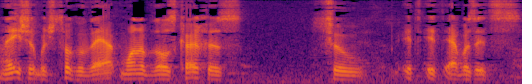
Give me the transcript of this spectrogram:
nation which took that one of those kirches to it, it that was its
